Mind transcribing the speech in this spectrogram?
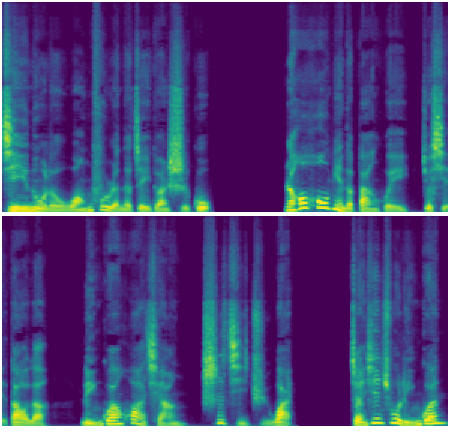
激怒了王夫人的这一段事故，然后后面的半回就写到了灵官画墙吃及局外，展现出灵官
